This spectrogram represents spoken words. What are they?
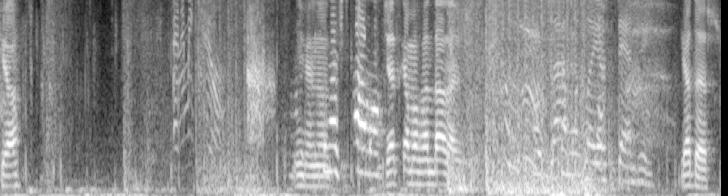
Cio. Nie wiem, no. Dziadka ma. Last player standing. Ja też.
